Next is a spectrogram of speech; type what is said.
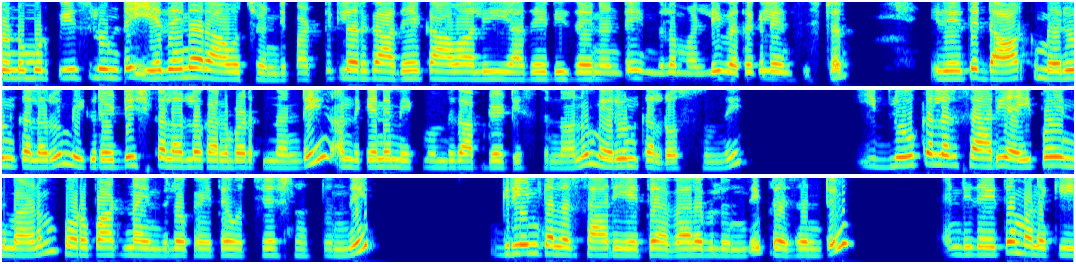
రెండు మూడు పీసులు ఉంటే ఏదైనా రావచ్చండి. పర్టికులర్గా అదే కావాలి అదే డిజైన్ అంటే ఇందులో మళ్ళీ వెతకలేను సిస్టర్. ఇదైతే డార్క్ మెరూన్ కలర్ మీకు రెడ్డిష్ కలర్లో కనబడుతుందండి. అందుకనే మీకు ముందుగా అప్డేట్ ఇస్తున్నాను. మెరూన్ కలర్ వస్తుంది. ఈ బ్లూ కలర్ శారీ అయిపోయింది మేడం. పొరపాటున ఇందులోకి అయితే వచ్చేసినట్టుంది. గ్రీన్ కలర్ శారీ అయితే అవైలబుల్ ఉంది ప్రెసెంట్. అండ్ ఇదైతే మనకి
